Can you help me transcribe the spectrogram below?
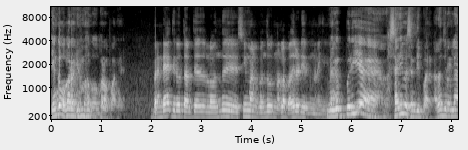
எங்கே உட்கார வைக்கணுமோ அங்கே உட்கார வைப்பாங்க. இப்போ ரெண்டாயிரத்தி இருபத்தாறு தேர்தலில் வந்து சீமானுக்கு வந்து ஒரு நல்ல பதிலடி இருக்குன்னு நினைக்கிறேன் மிகப்பெரிய சரிவை சந்திப்பார். அதான் சொல்கிறல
